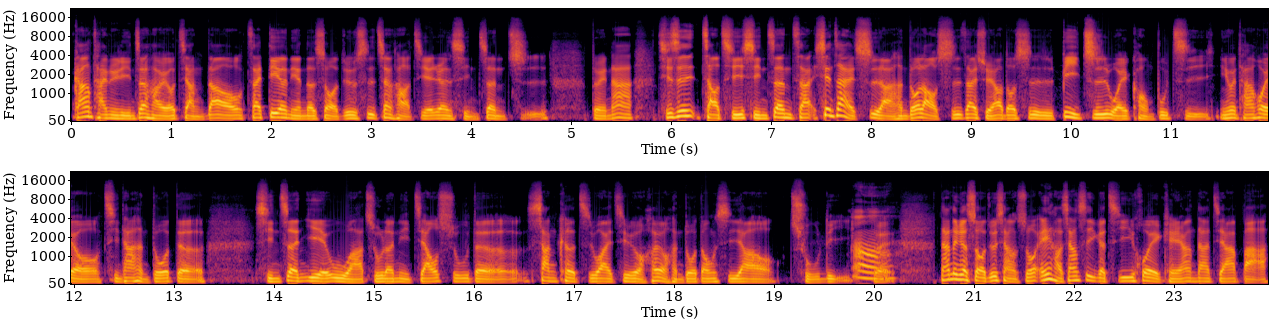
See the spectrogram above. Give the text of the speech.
刚刚谭女林正好有讲到，在第二年的时候，就是正好接任行政职。对，那其实早期行政在现在也是啊，很多老师在学校都是避之唯恐不及，因为他会有其他很多的行政业务啊，除了你教书的上课之外，就有会有很多东西要处理。嗯对，那那个时候就想说，哎、好像是一个机会，可以让大家把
